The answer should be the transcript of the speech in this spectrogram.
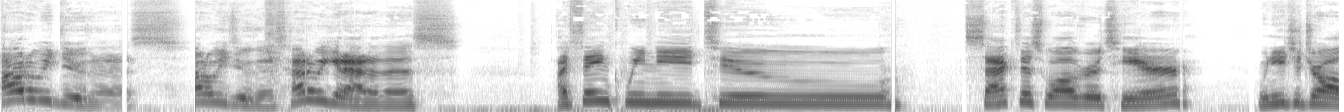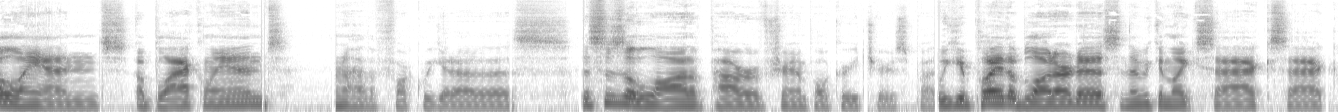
How do we do this? How do we do this? How do we get out of this? I think we need to sack this wall roots here. We need to draw a land, a black land. I don't know how the fuck we get out of this. This is a lot of power of trample creatures, but we could play the blood artist and then we can like sack, sack.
